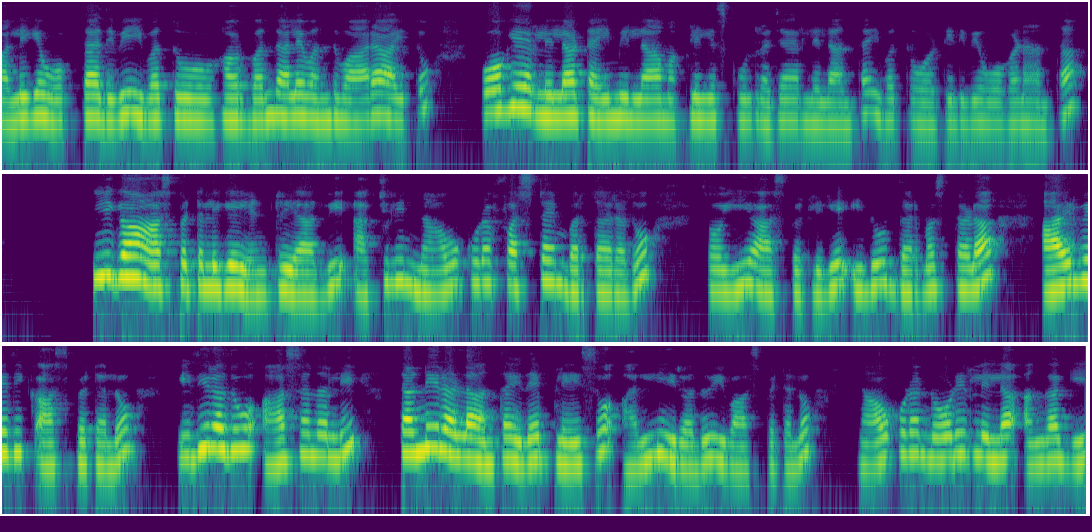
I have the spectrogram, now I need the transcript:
ಅಲ್ಲಿಗೆ ಹೋಗ್ತಾ ಇದೀವಿ ಇವತ್ತು ಅವ್ರು ಬಂದಾಲೆ ಒಂದು ವಾರ ಆಯಿತು. ಹೋಗೇ ಇರಲಿಲ್ಲ ಟೈಮ್ ಇಲ್ಲ ಮಕ್ಕಳಿಗೆ ಸ್ಕೂಲ್ ರಜೆ ಇರಲಿಲ್ಲ ಅಂತ ಇವತ್ತು ಹೊರಟಿದ್ದೀವಿ ಹೋಗೋಣ ಅಂತ. ಈಗ ಹಾಸ್ಪಿಟಲಿಗೆ ಎಂಟ್ರಿ ಆದ್ವಿ. ಆ್ಯಕ್ಚುಲಿ ನಾವು ಕೂಡ ಫಸ್ಟ್ ಟೈಮ್ ಬರ್ತಾ ಇರೋದು. ಸೊ ಈ ಹಾಸ್ಪಿಟ್ಲಿಗೆ ಇದು ಧರ್ಮಸ್ಥಳ ಆಯುರ್ವೇದಿಕ್ ಹಾಸ್ಪಿಟಲು ಇದಿರೋದು ಹಾಸನಲ್ಲಿ ತಣ್ಣೀರಳ್ಳ ಅಂತ ಇದೆ ಪ್ಲೇಸು ಅಲ್ಲಿ ಇರೋದು ಈ ಹಾಸ್ಪಿಟಲು ನಾವು ಕೂಡ ನೋಡಿರಲಿಲ್ಲ. ಹಂಗಾಗಿ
